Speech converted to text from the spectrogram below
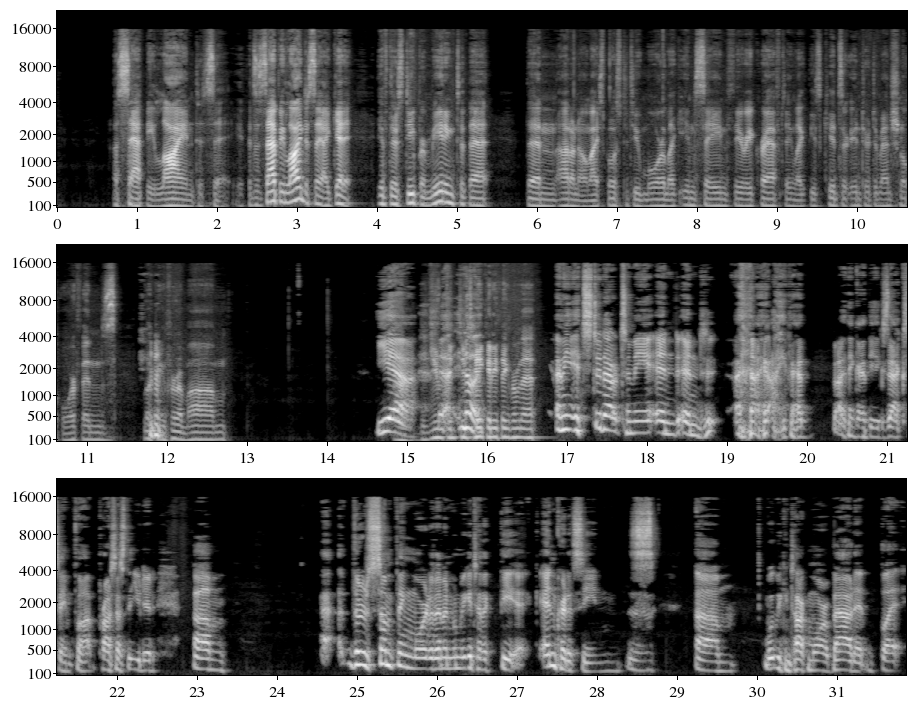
a sappy line to say, if it's a sappy line to say, I get it. If there's deeper meaning to that, then I don't know. Am I supposed to do more like insane theory crafting? Like these kids are interdimensional orphans looking for a mom. Yeah, Uh, did you did you no. take anything from that? I mean, it stood out to me, and and I, I had I think I had the exact same thought process that you did. Um, uh, there's something more to them, and when we get to the, the end credit scenes, um, we we can talk more about it. But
